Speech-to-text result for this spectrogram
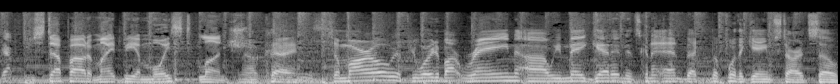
Yep. You step out, it might be a moist lunch. Okay. Tomorrow, if you're worried about rain, uh, we may get it, and it's going to end before the game starts. So,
